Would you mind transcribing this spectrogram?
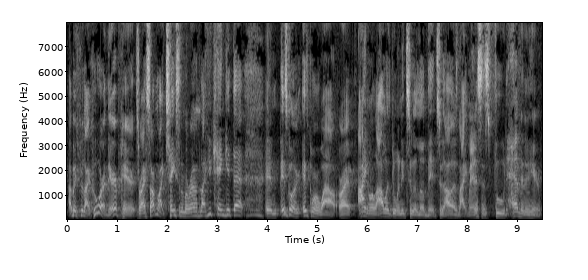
I bet you like, who are their parents, right? So I'm like chasing them around, like, you can't get that, and it's going, it's going wild, right? I ain't gonna lie, I was doing it too a little bit too. I was like, man, this is food heaven in here.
